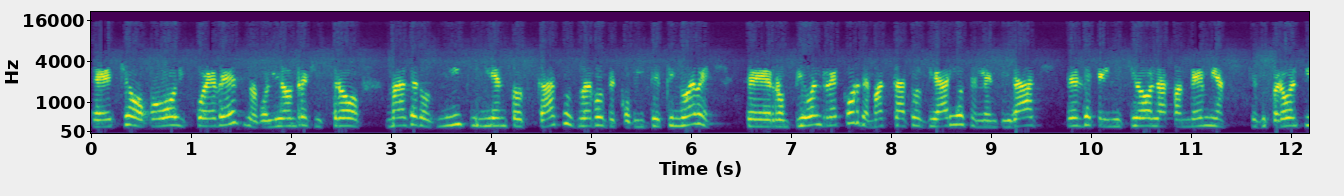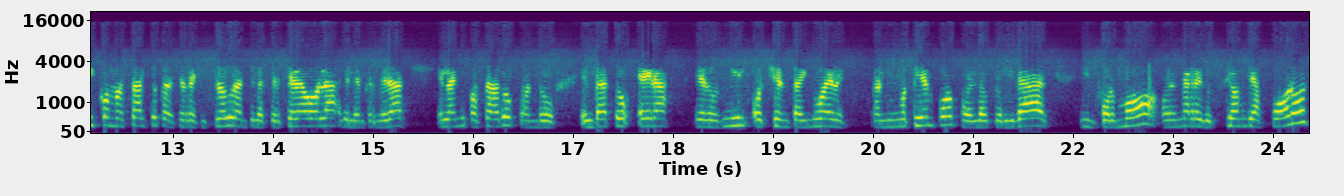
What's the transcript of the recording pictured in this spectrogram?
De hecho, hoy jueves, Nuevo León registró más de 2.500 casos nuevos de COVID-19. Se rompió el récord de más casos diarios en la entidad desde que inició la pandemia, que superó el pico más alto que se registró durante la tercera ola de la enfermedad el año pasado, cuando el dato era de 2.089. Al mismo tiempo, pues la autoridad informó una reducción de aforos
